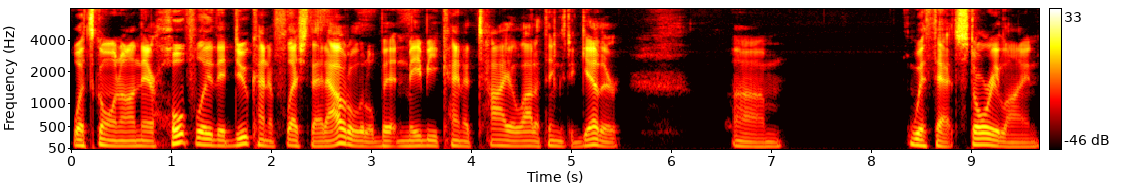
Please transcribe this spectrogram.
what's going on there. Hopefully they do kind of flesh that out a little bit and maybe kind of tie a lot of things together um, with that storyline.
